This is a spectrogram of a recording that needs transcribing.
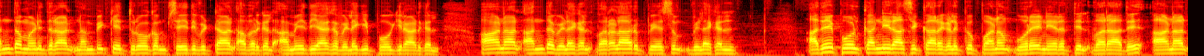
அந்த மனிதரால் நம்பிக்கை துரோகம் செய்துவிட்டால் அவர்கள் அமைதியாக விலகி போகிறார்கள். ஆனால் அந்த விலகல் வரலாறு பேசும் விலகல். அதேபோல் கன்னிராசிக்காரர்களுக்கு பணம் ஒரே நேரத்தில் வராது. ஆனால்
